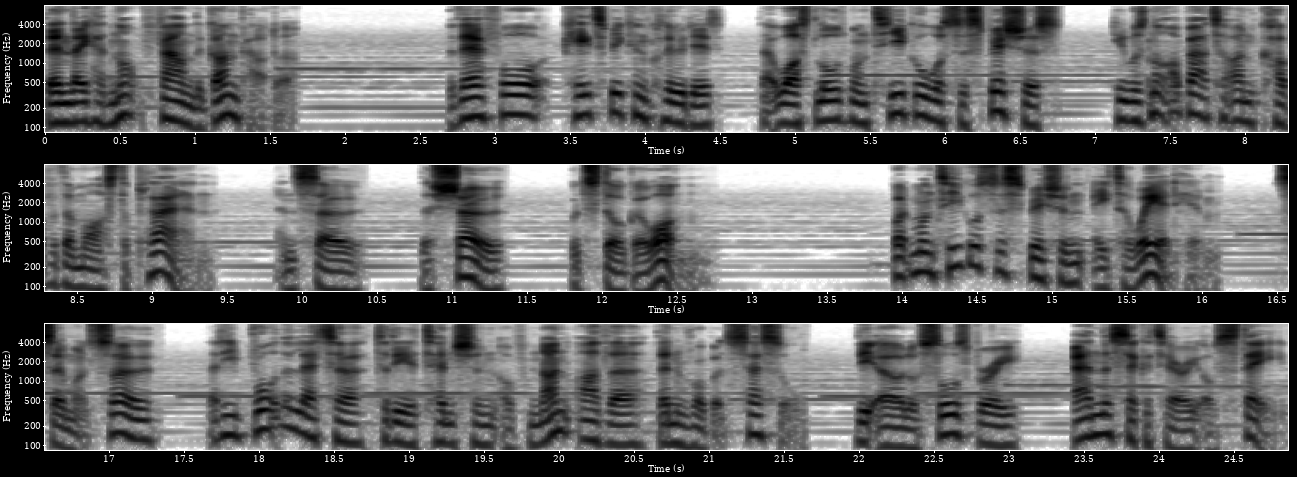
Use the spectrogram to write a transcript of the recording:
then they had not found the gunpowder. Therefore, Catesby concluded that whilst Lord Monteagle was suspicious, he was not about to uncover the master plan, and so the show would still go on. But Monteagle's suspicion ate away at him, so much so that he brought the letter to the attention of none other than Robert Cecil, the Earl of Salisbury, and the Secretary of State.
